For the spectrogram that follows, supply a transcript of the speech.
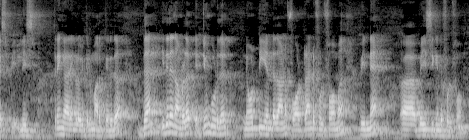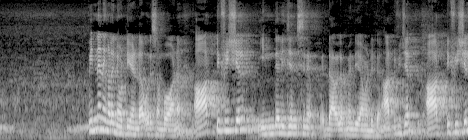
S P Lisp ഇത്രയും കാര്യങ്ങൾ ഒരിക്കലും മറക്കരുത്. ദെൻ ഇതിൽ നമ്മൾ ഏറ്റവും കൂടുതൽ നോട്ട് ചെയ്യേണ്ടതാണ് ഫോർട്രാന്റെ ഫുൾ ഫോം പിന്നെ ബേസിക്കിന്റെ ഫുൾ ഫോം പിന്നെ നിങ്ങൾ നോട്ട് ചെയ്യേണ്ട ഒരു സംഭവമാണ് ആർട്ടിഫിഷ്യൽ ഇന്റലിജൻസിന് ഡെവലപ്മെന്റ് ചെയ്യാൻ വേണ്ടിയിട്ട്. ആർട്ടിഫിഷ്യൽ ആർട്ടിഫിഷ്യൽ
